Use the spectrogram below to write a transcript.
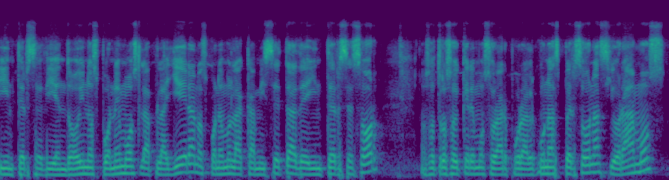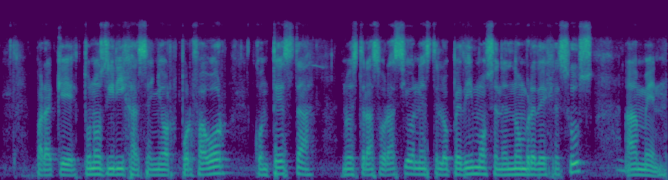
intercediendo. Hoy nos ponemos la playera, nos ponemos la camiseta de intercesor. Nosotros hoy queremos orar por algunas personas y oramos para que tú nos dirijas, Señor. Por favor, contesta nuestras oraciones. Te lo pedimos en el nombre de Jesús. Amén.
